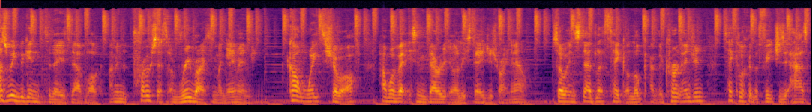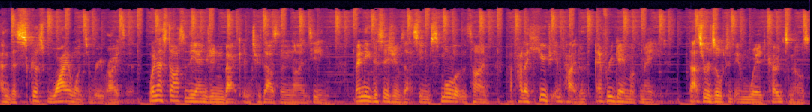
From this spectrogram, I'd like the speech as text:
As we begin today's devlog, I'm in the process of rewriting my game engine. I can't wait to show it off, however it's in very early stages right now. So instead let's take a look at the current engine, take a look at the features it has and discuss why I want to rewrite it. When I started the engine back in 2019, many decisions that seemed small at the time have had a huge impact on every game I've made. That's resulted in weird code smells,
